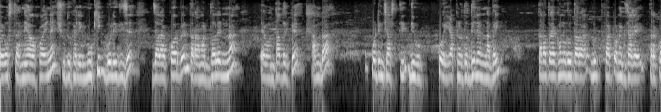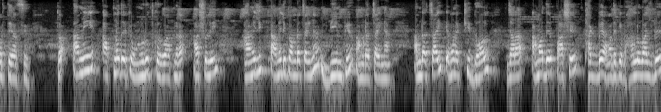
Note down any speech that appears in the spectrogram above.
ব্যবস্থা নেওয়া হয় নাই, শুধু খালি মৌখিক বলে দিছে, যারা করবেন তারা আমার দলের না। এবং তাদেরকে আমরা কঠিন শাস্তি দিব। কই, আপনারা তো দিলেন না ভাই। তারা তো এখনও তো তারা লুটপাট অনেক জায়গায় তারা করতে আছে। তো আমি আপনাদেরকে অনুরোধ করব, আপনারা আসলেই আওয়ামী লীগ লীগও আমরা চাই না, বিএনপিও আমরা চাই না। আমরা চাই এমন একটি দল যারা আমাদের পাশে থাকবে, আমাদেরকে ভালোবাসবে,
